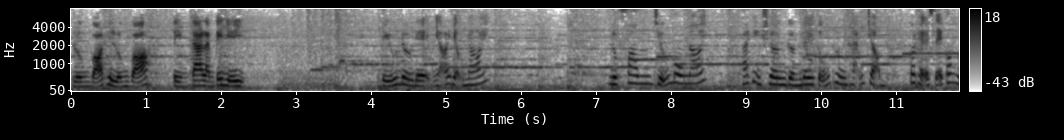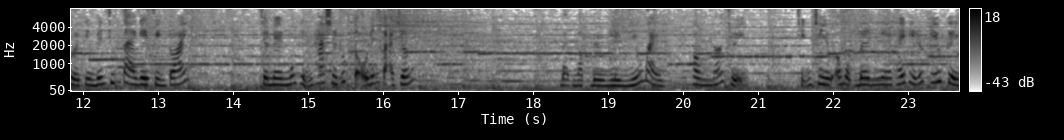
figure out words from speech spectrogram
Luận võ thì luận võ, Tìm ta làm cái gì? Tiểu đồ đệ nhỏ giọng nói. Lục Phong, trưởng môn nói Phá Thiên Sơn gần đây tổn thương thảm trọng, Có thể sẽ có người tìm đến chúng ta gây phiền toái. Cho nên muốn thỉnh Thái sư thúc tổ đến tọa chấn. Bạch Ngọc Đường liền nhíu mày, Không nói chuyện. Triển chiêu ở một bên nghe thấy thì rất hiếu kỳ.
